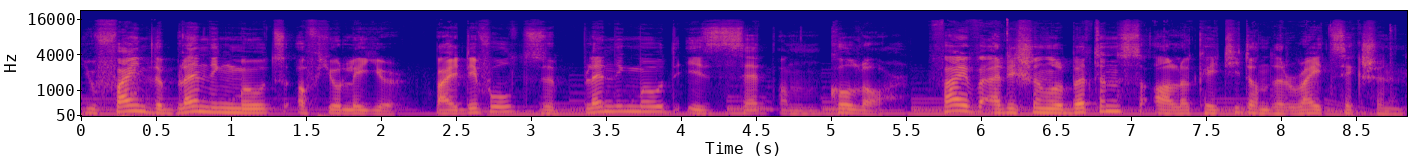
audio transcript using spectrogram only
you find the blending modes of your layer. By default, the blending mode is set on color. Five additional buttons are located on the right section.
